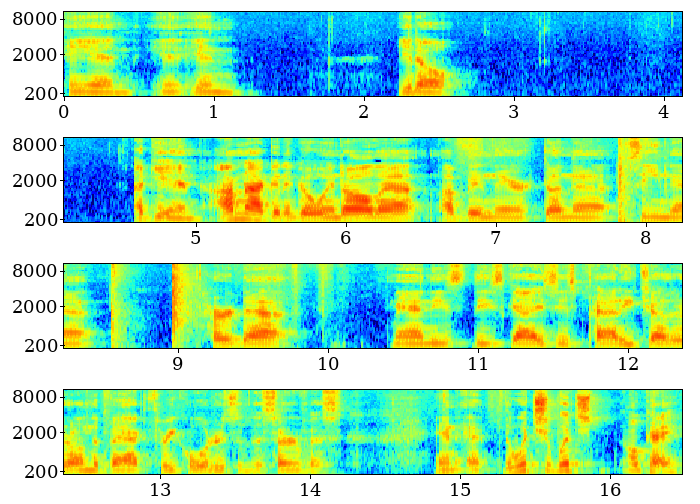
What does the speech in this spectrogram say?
and in, in you know again, I'm not going to go into all that. I've been there, done that, seen that, heard that. Man, these these guys just pat each other on the back three quarters of the service, and uh, which which okay,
